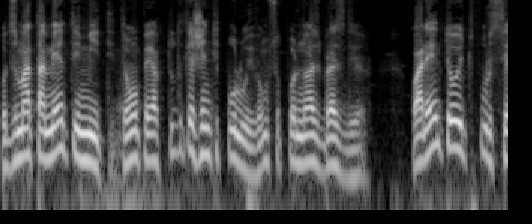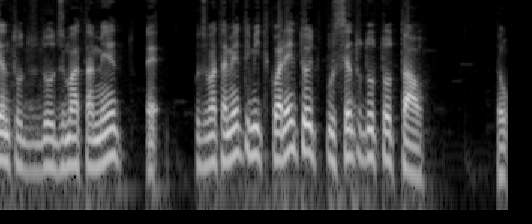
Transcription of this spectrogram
O desmatamento emite, então vamos pegar tudo que a gente polui, vamos supor nós brasileiros. 48% do desmatamento, é, o desmatamento emite 48% do total. Então,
